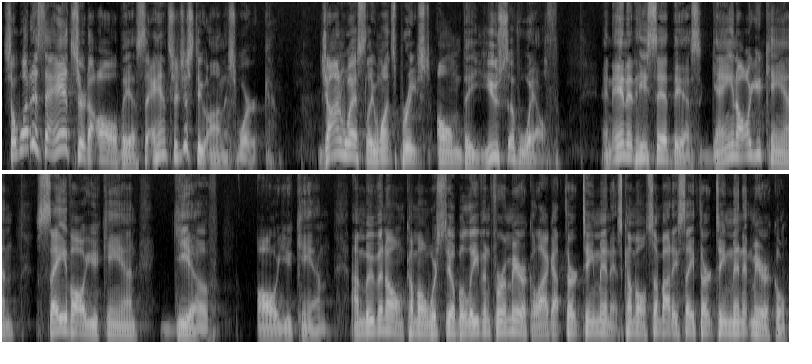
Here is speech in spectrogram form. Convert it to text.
so, what is the answer to all this? The answer just do honest work. John Wesley once preached on the use of wealth. And in it, he said this gain all you can, save all you can, give all you can. I'm moving on. Come on, we're still believing for a miracle. I got 13 minutes. Come on, somebody say 13 minute miracle.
